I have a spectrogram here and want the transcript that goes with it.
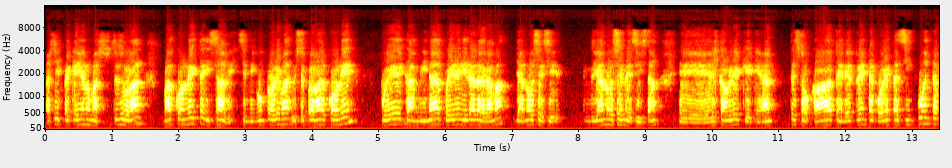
Así pequeño nomás, ustedes lo dan, va, conecta y sale sin ningún problema. Usted puede bajar con él, puede caminar, puede ir a la grama, ya no si ya no se necesita eh, el cable que antes tocaba tener 30, 40, 50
